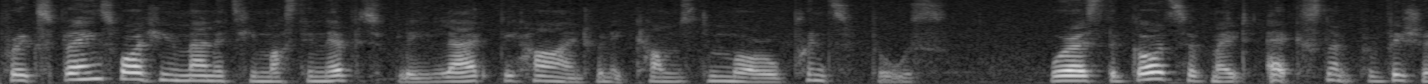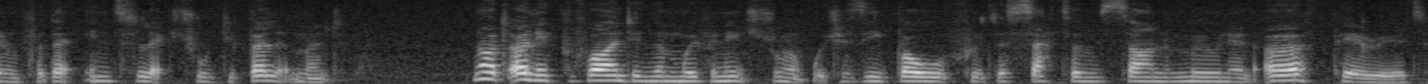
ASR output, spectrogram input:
for it explains why humanity must inevitably lag behind when it comes to moral principles, whereas the gods have made excellent provision for their intellectual development, not only providing them with an instrument which has evolved through the Saturn, Sun, Moon, and Earth periods,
